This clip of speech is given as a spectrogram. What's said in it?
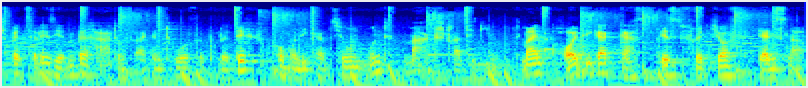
spezialisierten Beratungsagentur für Politik, Kommunikation und Marktstrategien. Mein heutiger Gast ist Fritjof Denzner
